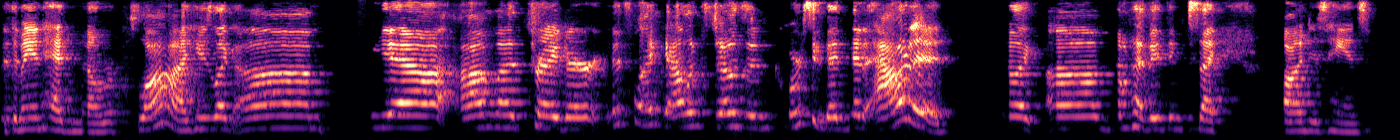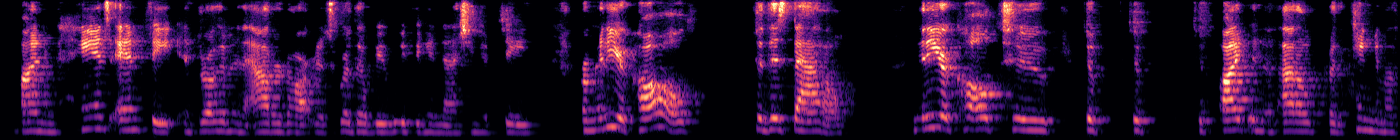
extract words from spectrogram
but the man had no reply. He's like um yeah i'm a traitor. It's like alex jones and Corsi they've been outed. They're like um don't have anything to say. Bind his hands bind him hands and feet and throw him in the outer darkness where there'll be weeping and gnashing of teeth. For many are called to this battle Many are called to, to, to, to fight in the battle for the kingdom of,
